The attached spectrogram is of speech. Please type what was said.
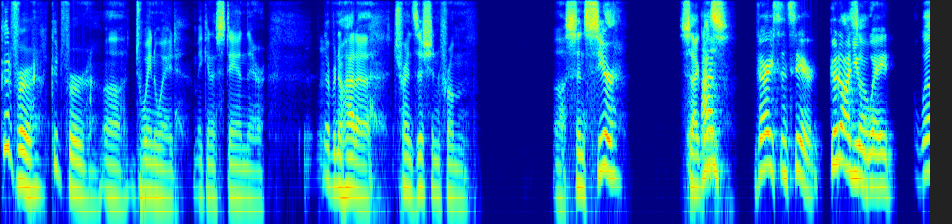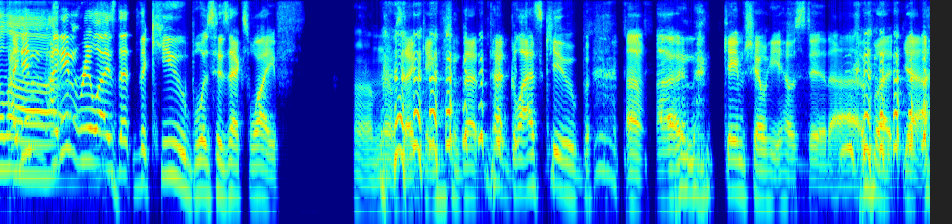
Good for good for uh, Dwyane Wade making a stand there. Never know how to transition from uh, sincere segments. Very sincere. Good on you, Wade. well, uh, I didn't I didn't realize that the cube was his ex-wife. Um, that was that game, that that glass cube, uh, uh, in the game show he hosted. Uh, but yeah,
